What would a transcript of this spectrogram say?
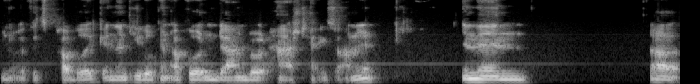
you know, if it's public, and then people can upload and downvote hashtags on it, and then uh,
